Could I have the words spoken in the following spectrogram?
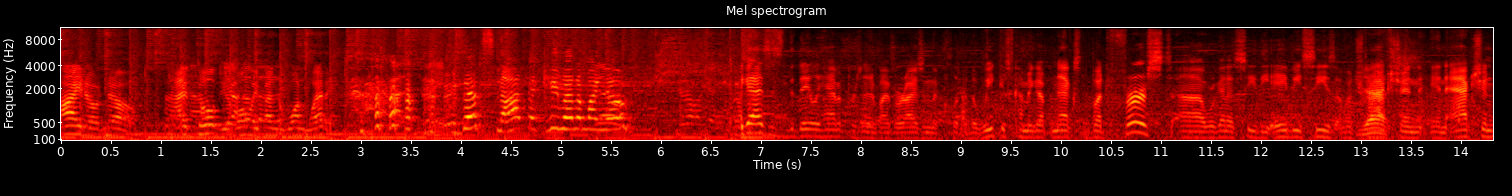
I don't know. I know. told you You I've only been to one wedding. Is that snot that came out of my No. nose? You're all good. Hey guys, this is the Daily Habit presented by Verizon. The clip of the week is coming up next, but first uh, we're gonna see the ABCs of Attraction in action.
